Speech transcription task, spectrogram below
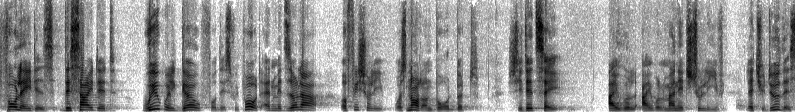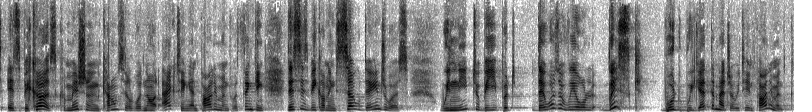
four ladies decided we will go for this report. And Metsola officially was not on board, but she did say, I will, I will manage to leave, let you do this. It's because Commission and Council were not acting and Parliament were thinking, this is becoming so dangerous. We need to be, but there was a real risk. Would we get the majority in Parliament?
